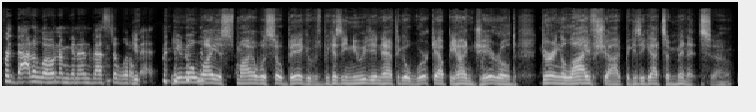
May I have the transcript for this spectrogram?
for that alone, I'm going to invest a little you, bit. you know why his smile was so big? It was because he knew he didn't have to go work out behind Gerald during a live shot because he got some minutes. So.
